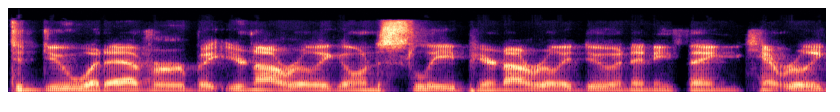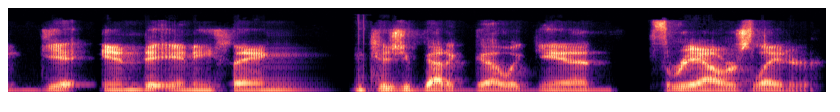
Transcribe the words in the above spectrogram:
to do whatever but you're not really going to sleep you're not really doing anything you can't really get into anything because you've got to go again three hours later.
